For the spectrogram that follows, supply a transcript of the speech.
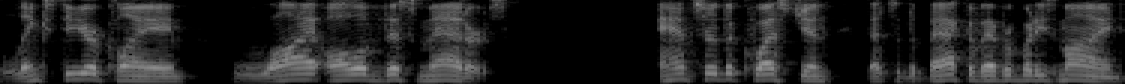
links to your claim, why all of this matters. Answer the question that's at the back of everybody's mind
